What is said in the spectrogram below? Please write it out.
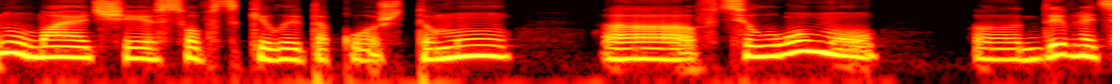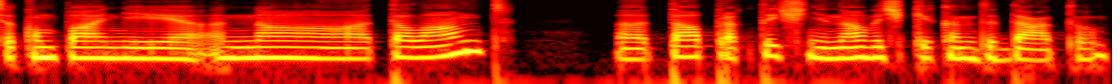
ну, маючи софт-скіли також. Тому в цілому дивляться компанії на талант та практичні навички кандидату.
